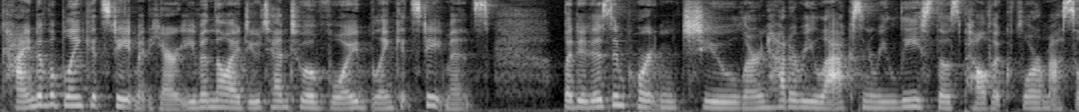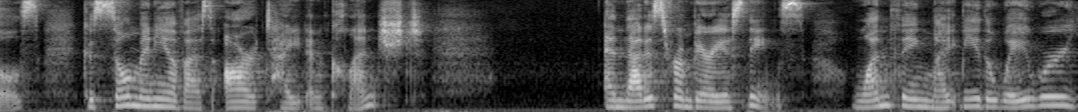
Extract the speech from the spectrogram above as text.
Kind of a blanket statement here, even though I do tend to avoid blanket statements. But it is important to learn how to relax and release those pelvic floor muscles because so many of us are tight and clenched. And that is from various things. One thing might be the way we're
